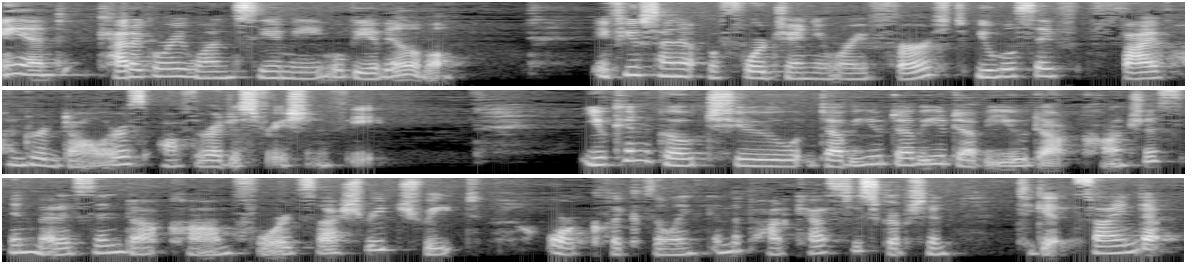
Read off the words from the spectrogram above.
And Category 1 CME will be available. If you sign up before January 1st, you will save $500 off the registration fee. You can go to www.consciousinmedicine.com forward slash retreat or click the link in the podcast description to get signed up.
